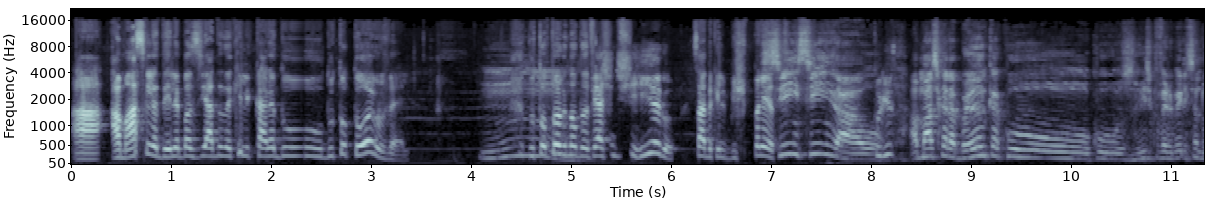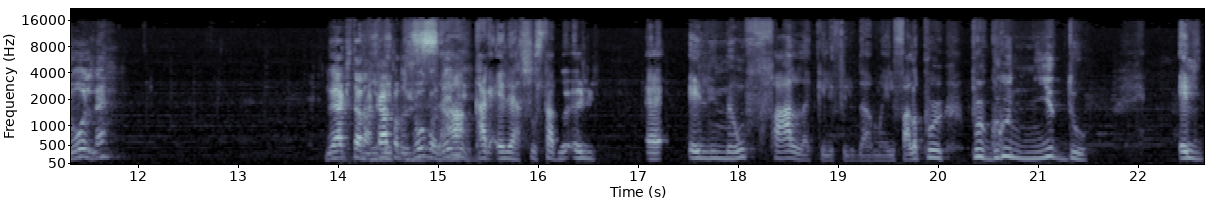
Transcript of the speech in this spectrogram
A, a máscara dele é baseada naquele cara do, do Totoro, velho. Hum. Do Totoro, não, da viagem de Shihiro. Sabe aquele bicho preto? Sim, sim, a, o- isso- a máscara branca com, com os riscos vermelhos sendo o olho, né? Não é a que tá na Ele capa é do jogo, dele? Cara, ele é assustador. Ele, é, ele não fala aquele filho da mãe. Ele fala por, por grunhido. Ele,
